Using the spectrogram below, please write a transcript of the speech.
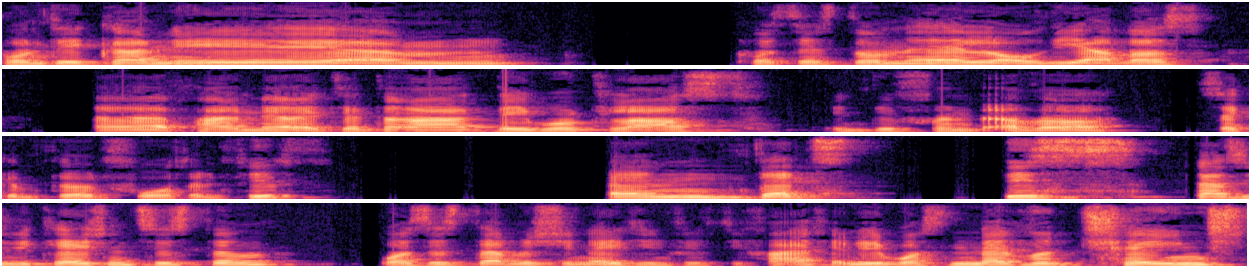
Pontet Canet, um, all the others, uh, Palmer, etc. They were classed in different other second, third, fourth, and fifth, and that's this classification system was established in 1855 and it was never changed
